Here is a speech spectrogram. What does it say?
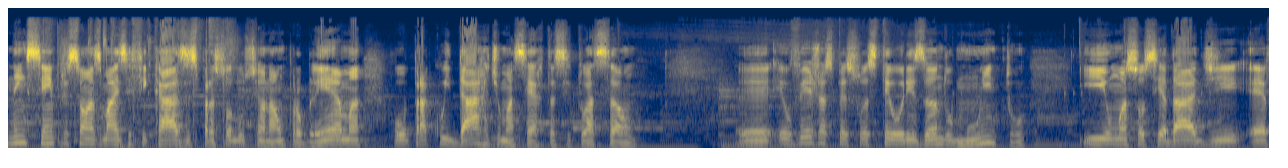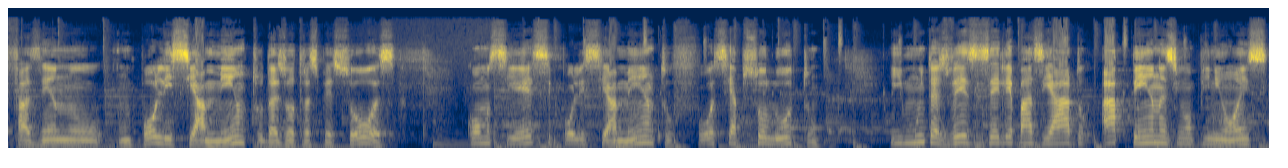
nem sempre são as mais eficazes para solucionar um problema ou para cuidar de uma certa situação. É, eu vejo as pessoas teorizando muito e uma sociedade é, fazendo um policiamento das outras pessoas como se esse policiamento fosse absoluto. E muitas vezes ele é baseado apenas em opiniões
